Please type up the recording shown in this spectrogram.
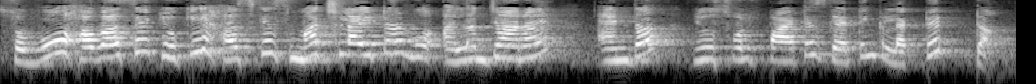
so so, वो हवा से क्योंकि हस्क इज़ मच लाइटर वो अलग जा रहा है and the useful part is getting collected down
